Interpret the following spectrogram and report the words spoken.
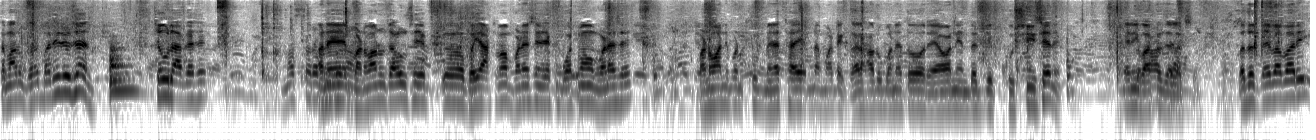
તમારું ઘર બની રહ્યું છે ને? કેવું લાગે છે? અને ભણવાનું ચાલુ છે એક ભાઈ આઠમાં ભણે છે એક બોચમાં ભણે છે. ભણવાની પણ ખૂબ મહેનત થાય એમના માટે ઘર સારું બને તો રહેવાની અંદર જે ખુશી છે ને એની વાત જ અલગ છે. બધું જય બાબારી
